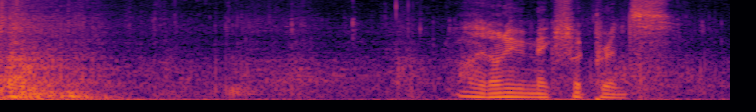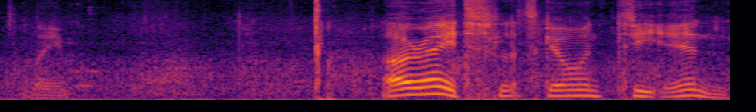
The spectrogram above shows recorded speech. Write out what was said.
Oh, I don't even make footprints. Lame. Alright, let's go into the inn.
